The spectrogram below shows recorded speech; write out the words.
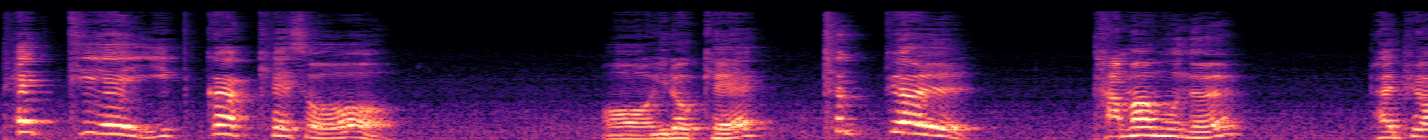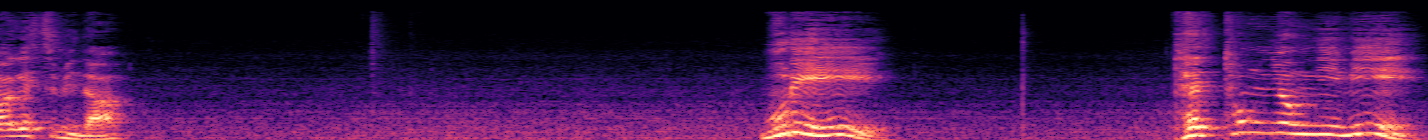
팩트에 입각해서 어, 이렇게 특별 담화문을 발표하겠습니다. 우리 대통령님이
